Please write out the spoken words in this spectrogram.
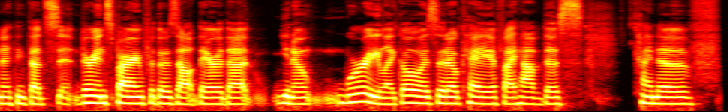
And I think that's eh, very inspiring for those out there that, you know, worry like, oh, is it okay if I have this kind of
